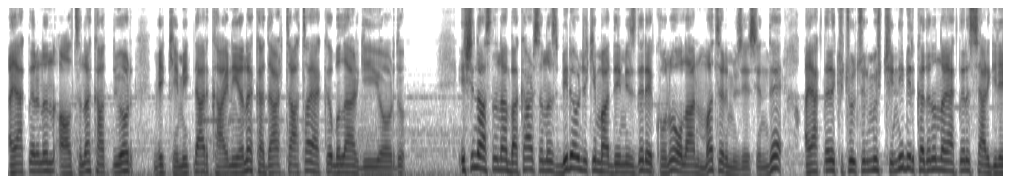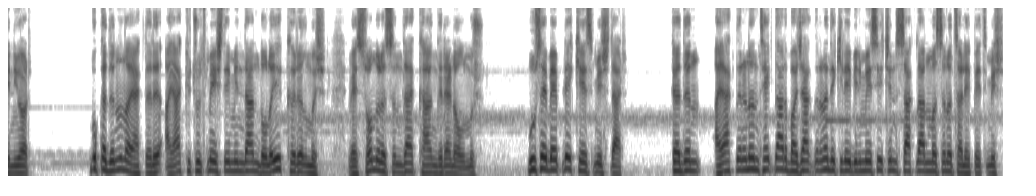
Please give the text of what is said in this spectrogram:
ayaklarının altına katlıyor ve kemikler kaynayana kadar tahta ayakkabılar giyiyordu. İşin aslına bakarsanız bir önceki maddemizde de konu olan Mater Müzesi'nde ayakları küçültülmüş Çinli bir kadının ayakları sergileniyor. Bu kadının ayakları ayak küçültme işleminden dolayı kırılmış ve sonrasında kangren olmuş. Bu sebeple kesmişler. Kadın ayaklarının tekrar bacaklarına dikilebilmesi için saklanmasını talep etmiş.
